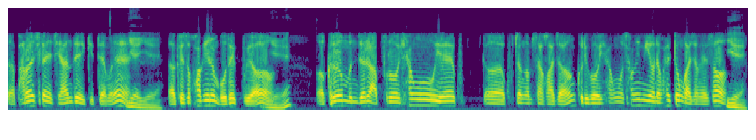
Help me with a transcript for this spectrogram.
어, 발언 시간이 제한되어 있기 때문에 예, 예. 어, 계속 확인을 못했고요. 예. 어, 그런 문제를 앞으로 향후의 국, 어, 국정감사 과정 그리고 향후 상임위원회 활동 과정에서 예.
